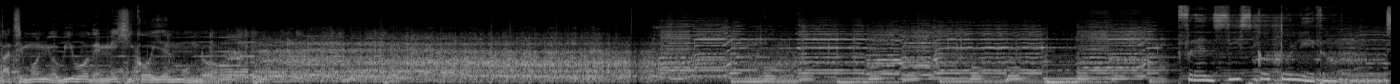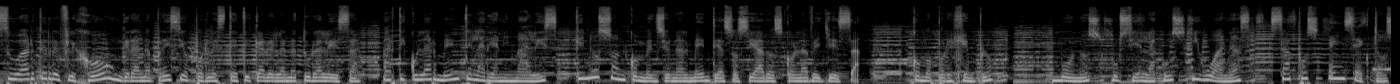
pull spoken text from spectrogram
Patrimonio Vivo de México y el Mundo. Francisco Toledo. Su arte reflejó un gran aprecio por la estética de la naturaleza, particularmente la de animales que no son convencionalmente asociados con la belleza, como por ejemplo monos, murciélagos, iguanas, sapos e insectos.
